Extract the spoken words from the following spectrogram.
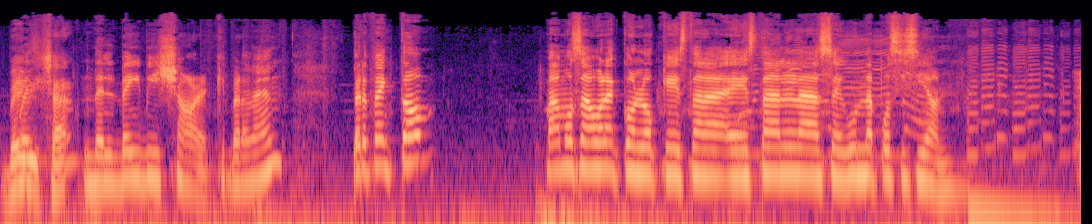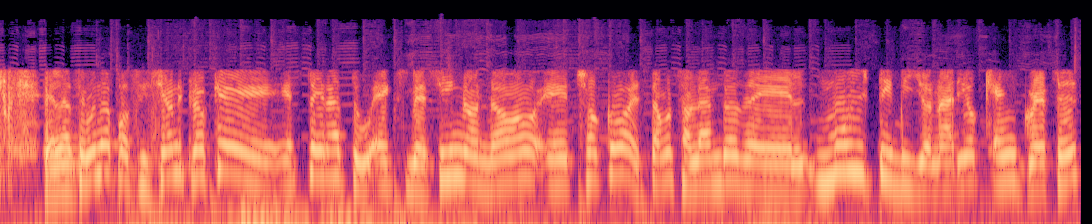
Baby pues, Shark. Del Baby Shark, ¿verdad? Perfecto. Vamos ahora con lo que está, está en la segunda posición. En la segunda posición, creo que este era tu ex vecino, ¿no, eh, Choco? Estamos hablando del multimillonario Ken Griffith,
